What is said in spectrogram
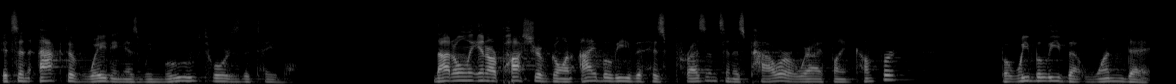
it's an act of waiting as we move towards the table. Not only in our posture of going, I believe that his presence and his power are where I find comfort, but we believe that one day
